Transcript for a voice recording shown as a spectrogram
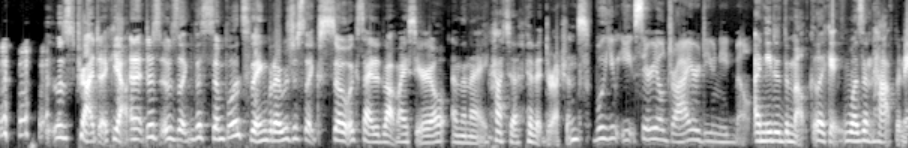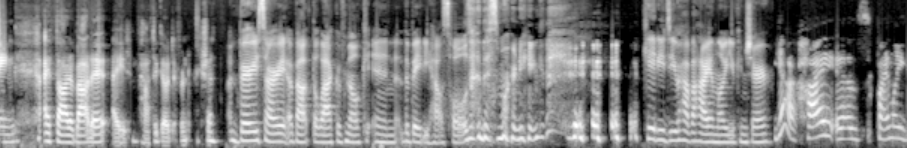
it was tragic, yeah. And it just it was like the simplest thing, but I was just like so excited about my cereal and then I had to pivot directions. Will you eat cereal dry or do you need milk? I needed the milk. Like it wasn't happening. I thought about it. I had to go a different direction. I'm very sorry about the lack of milk in the Beatty household this morning. Katie, do you have a high and low you can share? Yeah, high is finally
